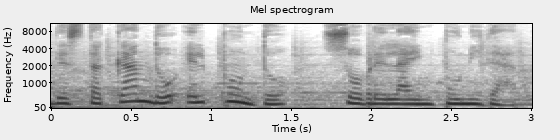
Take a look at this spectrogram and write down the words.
Destacando el punto sobre la impunidad.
